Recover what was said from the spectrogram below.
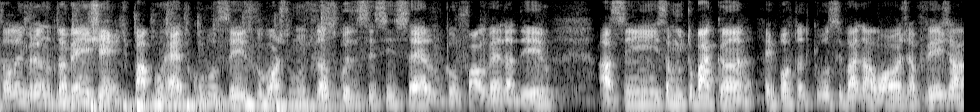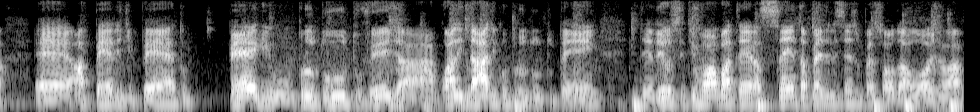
Só lembrando também, gente, papo reto com vocês, que eu gosto muito das coisas ser sincero no que eu falo, verdadeiro. Assim, isso é muito bacana. É importante que você vá na loja, veja é, a pele de perto, pegue o produto, veja a qualidade que o produto tem, entendeu? Se tiver uma bateria, senta, pede licença o pessoal da loja lá,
